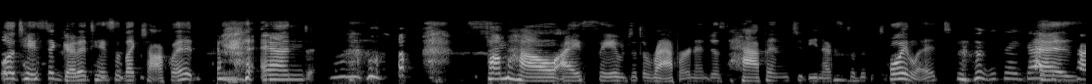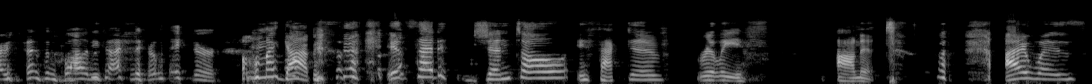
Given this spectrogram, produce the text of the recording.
Well, it tasted good. It tasted like chocolate. And somehow I saved the wrapper and it just happened to be next to the toilet. Thank God. As- you probably spend some quality time there later. Oh my God. it said gentle, effective relief on it. I was,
